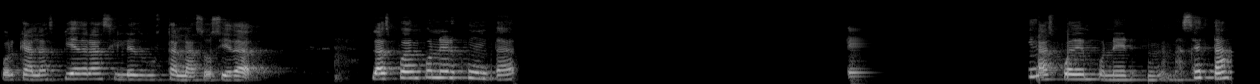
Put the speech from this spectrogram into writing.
porque a las piedras sí les gusta la sociedad, las pueden poner juntas Las pueden poner en una maceta.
